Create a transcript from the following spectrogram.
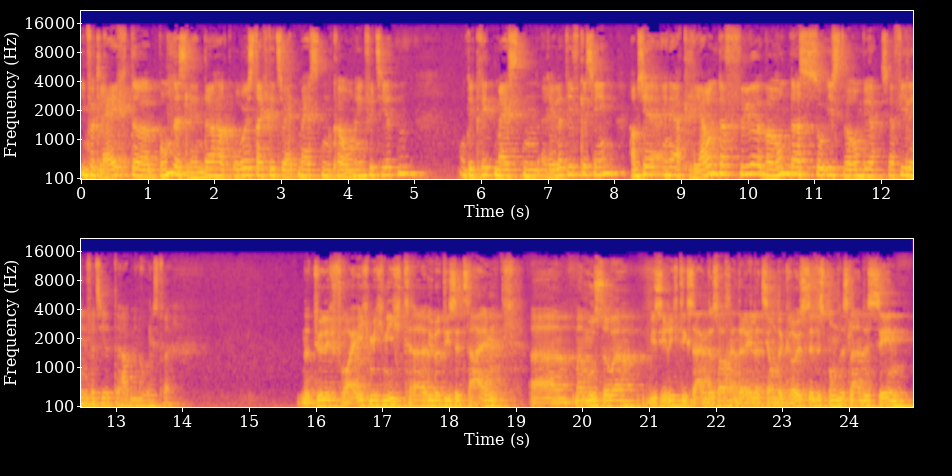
Im Vergleich der Bundesländer hat Oberösterreich die zweitmeisten Corona-Infizierten und die drittmeisten relativ gesehen. Haben Sie eine Erklärung dafür, warum das so ist, warum wir sehr viele Infizierte haben in Oberösterreich? Natürlich freue ich mich nicht äh, über diese Zahlen. Äh, man muss aber, wie Sie richtig sagen, das auch an der Relation der Größe des Bundeslandes sehen.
